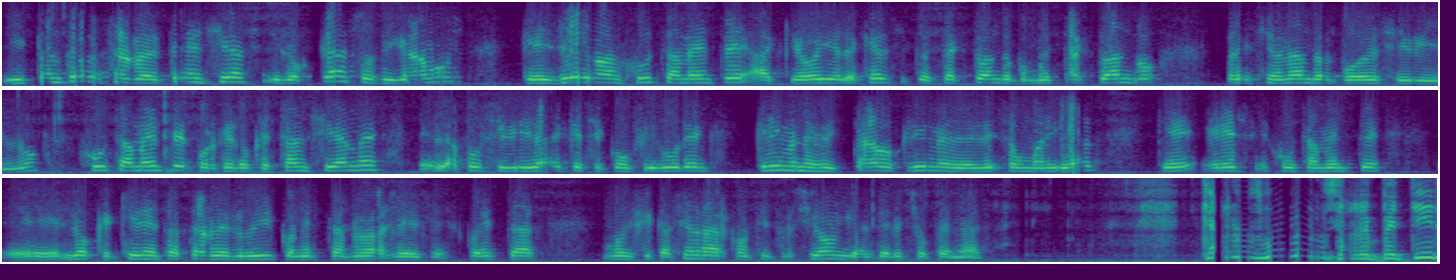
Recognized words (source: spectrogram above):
Y están todas las advertencias y los casos, digamos, que llevan justamente a que hoy el ejército está actuando como está actuando, presionando al poder civil, ¿no? Justamente porque lo que están cierne es la posibilidad de que se configuren crímenes de Estado, crímenes de lesa humanidad, que es justamente eh, lo que quieren tratar de eludir con estas nuevas leyes, con estas modificaciones a la Constitución y al derecho penal. Carlos, vuelvemos a repetir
